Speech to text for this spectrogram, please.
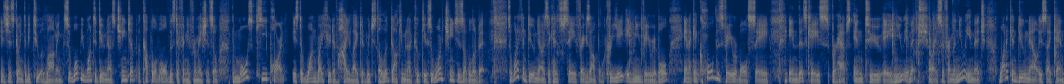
is just going to be too alarming. So what we want to do now is change up a couple of all this different information. So the most key part is the one right here that I've highlighted, which is alert document cookie. So we want to change this up a little bit. So what I can do now is I can say, for example, create a new variable and I can call this variable, say, in this case, perhaps into a new image. All right, so from a new image, what I can do now is I can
